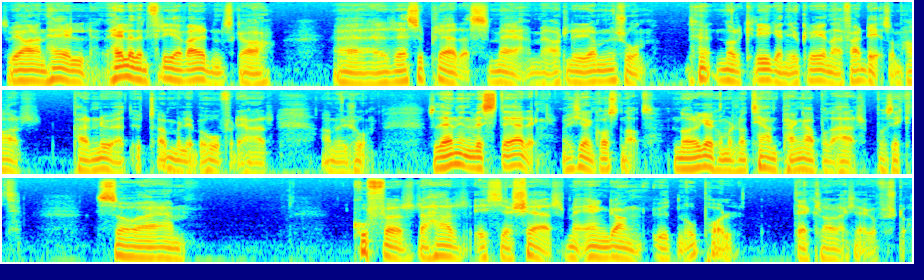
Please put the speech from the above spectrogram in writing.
Så vi har en hel, hele den frie verden skal eh, resuppleres med, med artilleriammunisjon når krigen i Ukraina er ferdig, som har per nå et utømmelig behov for denne ammunisjonen. Så det er en investering og ikke en kostnad. Norge kommer til å tjene penger på det her på sikt. Så eh, hvorfor det her ikke skjer med en gang uten opphold, det klarer ikke jeg å forstå.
